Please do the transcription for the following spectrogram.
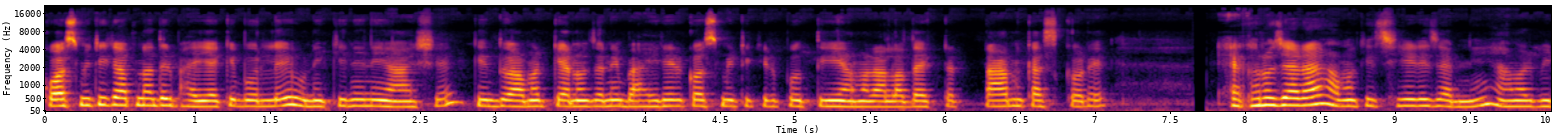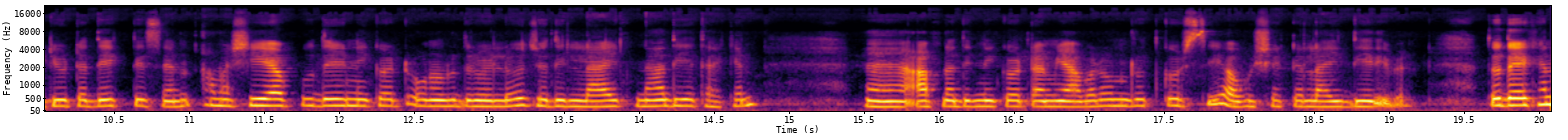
কসমেটিক আপনাদের ভাইয়াকে বললে উনি কিনে নিয়ে আসে, কিন্তু আমার কেন জানি বাইরের কসমেটিকের প্রতি আমার আলাদা একটা টান কাজ করে। এখনও যারা আমাকে ছেড়ে যাননি, আমার ভিডিওটা দেখতেছেন, আমার সেই আপুদের নিকট অনুরোধ রইল, যদি লাইক না দিয়ে থাকেন আপনাদের নিকট আমি আবার অনুরোধ করছি, অবশ্যই একটা লাইক দিয়ে দেবেন। তো দেখেন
